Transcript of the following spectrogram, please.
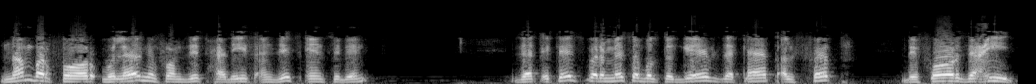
Number four, we learn from this hadith and this incident that it is permissible to give the zakat al-fitr before the Eid,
